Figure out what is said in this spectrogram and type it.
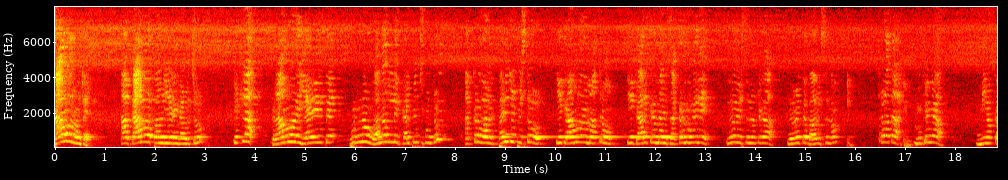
కాలువలు ఉంటాయి. ఆ కాలువ పనులు చేయడం కావచ్చు. ఇట్లా గ్రామంలో ఏవైతే ఉన్న వనరుల్ని కల్పించుకుంటూ అక్కడ వాళ్ళకి పని చూపిస్తూ ఈ గ్రామంలో మాత్రం ఈ కార్యక్రమాన్ని సక్రమంగానే నిర్వహిస్తున్నట్టుగా మేమైతే భావిస్తున్నాం. తర్వాత ముఖ్యంగా మీ యొక్క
